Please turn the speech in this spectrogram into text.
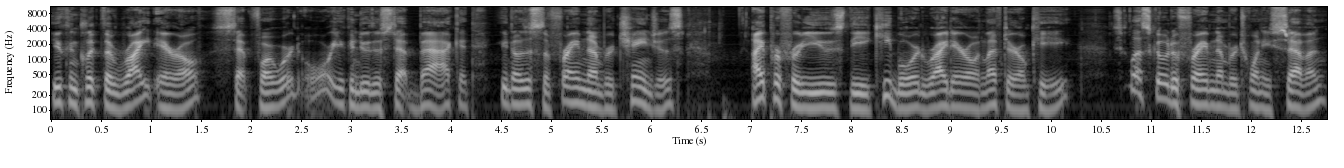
You can click the right arrow, step forward, or you can do the step back. And you notice the frame number changes. I prefer to use the keyboard right arrow and left arrow key. So let's go to frame number 27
